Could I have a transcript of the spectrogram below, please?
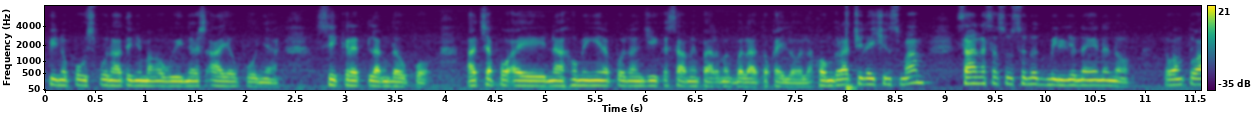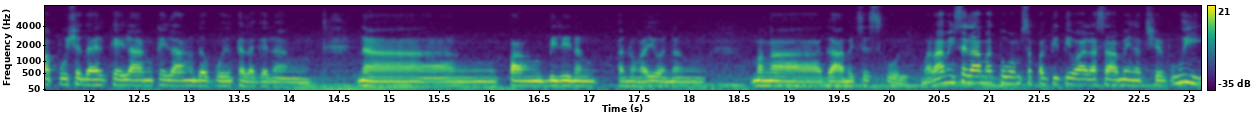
pinopost po natin yung mga winners. Ayaw po niya. Secret lang daw po. At siya po ay nahumingi na po ng Gcash sa amin para magbalato kay Lola. Congratulations ma'am. Sana sa susunod milyon na yun ano. Tuwang-tuwa po siya dahil kailangan kailangan daw po yung talaga ng ng pangbili ng ano ngayon ng mga gamit sa school. Maraming salamat po ma'am sa pagtitiwala sa amin at syempre, uy,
